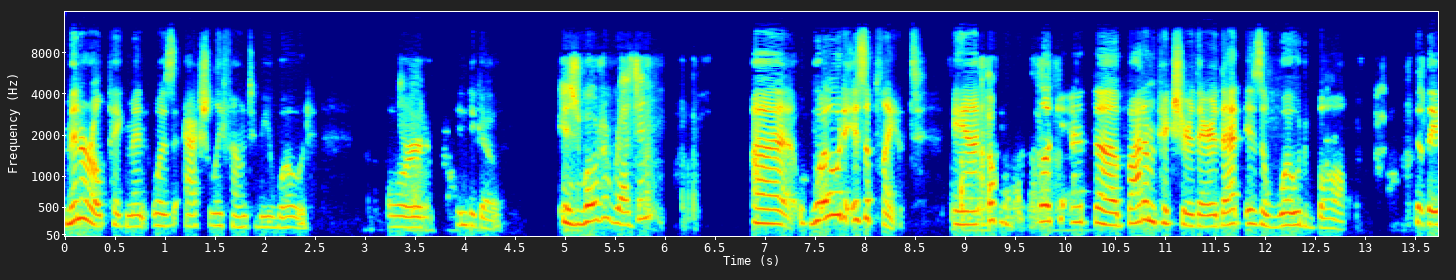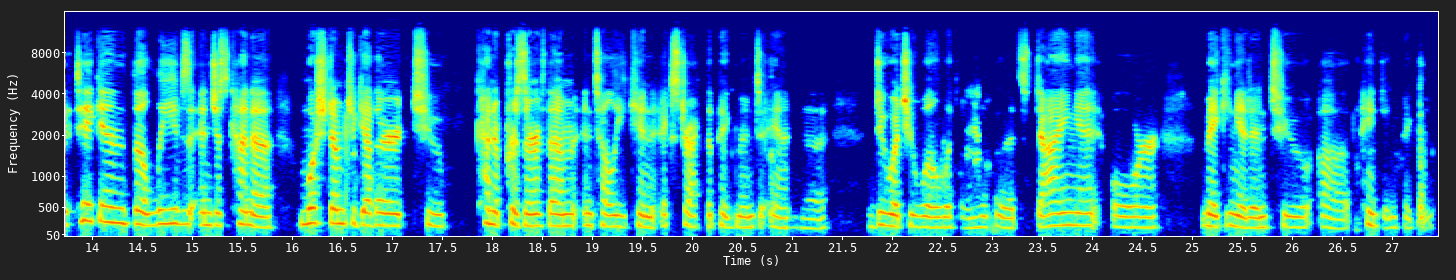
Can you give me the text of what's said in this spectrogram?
mineral pigment was actually found to be woad or indigo. Is woad a resin? Uh, woad is a plant. And Okay. look at the bottom picture there, that is a woad ball. So they've taken the leaves and just kind of mushed them together to kind of preserve them until you can extract the pigment and uh, do what you will with them, whether it's dyeing it or making it into uh, painting pigment.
